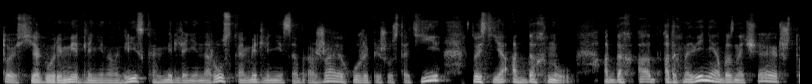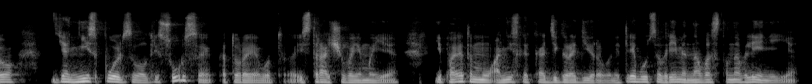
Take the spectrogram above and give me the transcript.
То есть я говорю медленнее на английском, медленнее на русском, медленнее соображаю, хуже пишу статьи. То есть я отдохнул. Отдох, отдохновение обозначает, что я не использовал ресурсы, которые вот истрачиваемые, и поэтому поэтому они слегка деградировали. Требуется время на восстановление.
